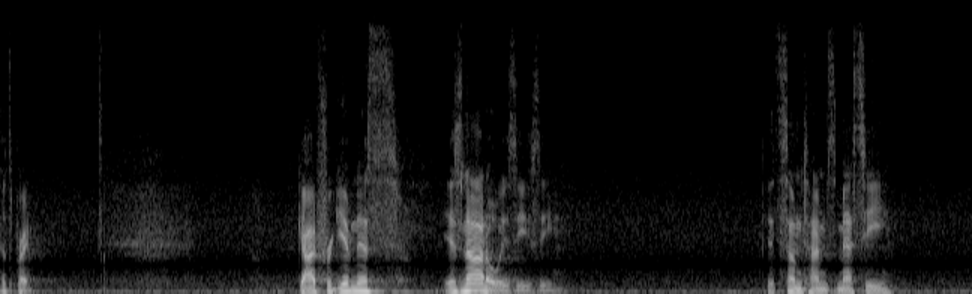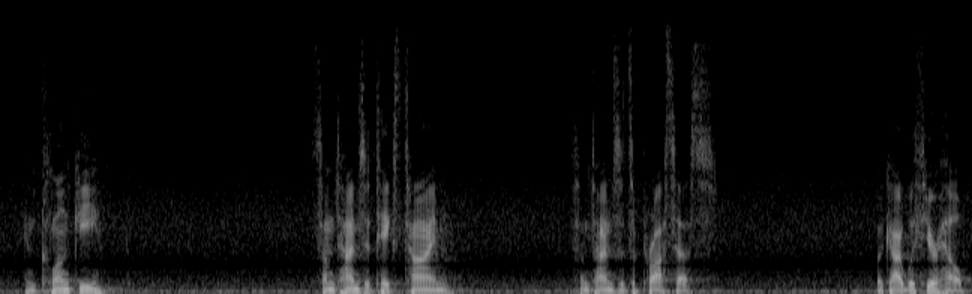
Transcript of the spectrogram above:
Let's pray. God, forgiveness is not always easy. It's sometimes messy and clunky Sometimes it takes time, sometimes it's a process. But God, with your help,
